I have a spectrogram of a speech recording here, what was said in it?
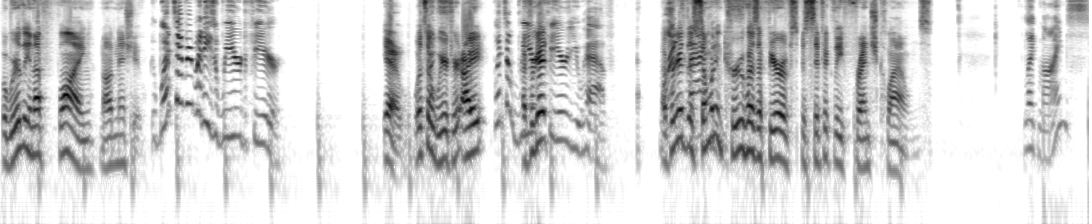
but weirdly enough, flying not an issue. What's everybody's weird fear? Yeah. What's a weird fear? I What's a weird forget- fear you have? I forget. There's someone in crew who has a fear of specifically French clowns. Like mimes?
